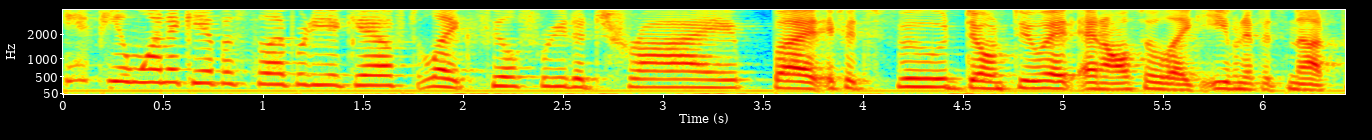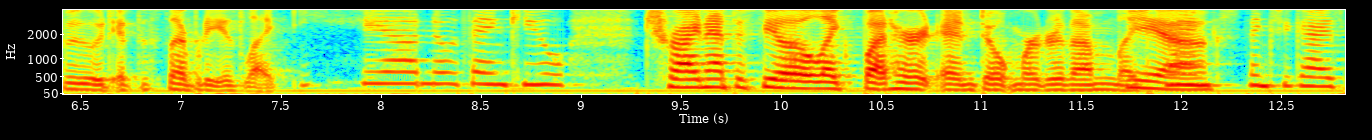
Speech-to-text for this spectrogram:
if you want to give a celebrity a gift, like feel free to try, but if it's food, don't do it. And also, like even if it's not food, if the celebrity is like, yeah, no, thank you, try not to feel like butthurt and don't murder them. Like, Yeah. thanks, thanks, you guys.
